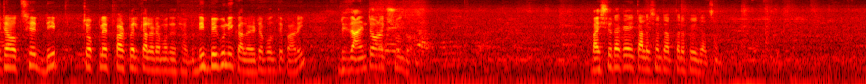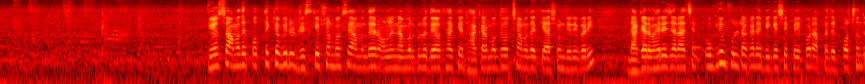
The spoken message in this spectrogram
এটা হচ্ছে ডিপ চকলেট পার্পল কালারের মধ্যে থাকবে। ডিপ বেগুনি কালার এটা বলতে পারি। ডিজাইনটা অনেক সুন্দর। বাইশশো টাকায় এই কালেকশনটা আপনারা পেয়ে যাচ্ছেন। কি হচ্ছে আমাদের প্রত্যেকটা ভিডিও ডিসক্রিপশন বক্সে আমাদের অনলাইন নাম্বারগুলো দেওয়া থাকে। ঢাকার মধ্যে হচ্ছে আমাদের ক্যাশ অন ডেলিভারি ঢাকার বাইরে যারা আছেন, অগ্রিম ফুল টাকারে বিকাশে পে করে। আপনাদের পছন্দ,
